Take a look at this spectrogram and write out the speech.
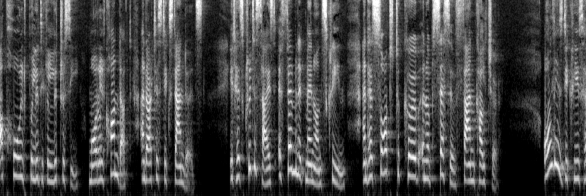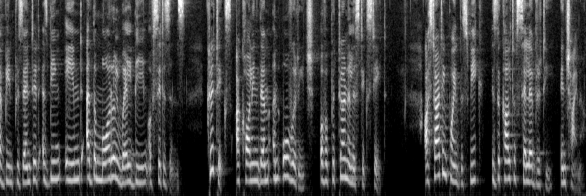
uphold political literacy, moral conduct, and artistic standards. It has criticized effeminate men on screen and has sought to curb an obsessive fan culture. All these decrees have been presented as being aimed at the moral well being of citizens. Critics are calling them an overreach of a paternalistic state. Our starting point this week is the cult of celebrity in China.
